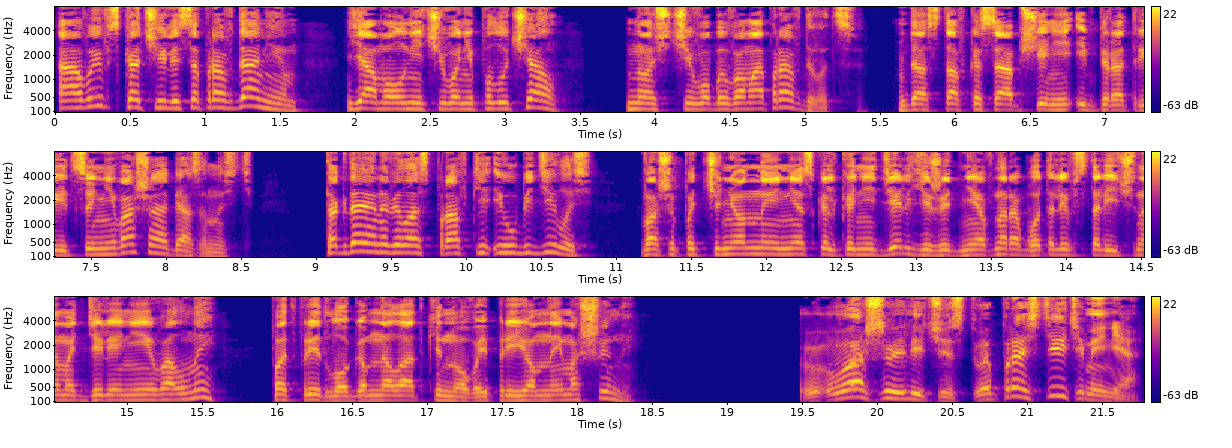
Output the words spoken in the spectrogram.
а вы вскочили с оправданием. Я, мол, ничего не получал. Но с чего бы вам оправдываться? Доставка сообщений императрицы не ваша обязанность. Тогда я навела справки и убедилась. Ваши подчиненные несколько недель ежедневно работали в столичном отделении «Волны» под предлогом наладки новой приемной машины. «Ваше Величество, простите меня.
